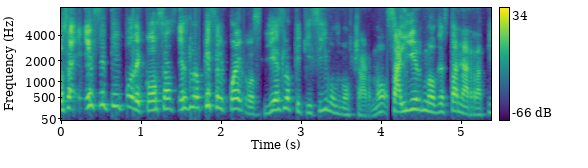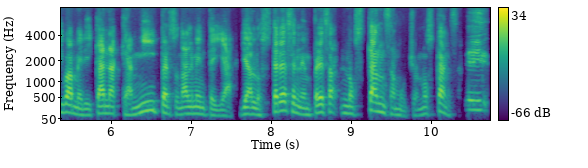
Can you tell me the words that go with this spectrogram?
O sea, ese tipo de cosas es lo que es el juego y es lo que quisimos mostrar, ¿no? Salirnos de esta narrativa americana que a mí personalmente ya, ya los tres en la empresa nos cansa mucho, nos cansa. Sí,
